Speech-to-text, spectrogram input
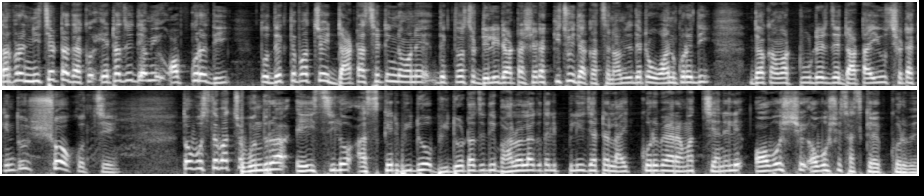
তারপরে নিচেরটা দেখো, এটা যদি আমি অফ করে দিই, তো দেখতে পাচ্ছ এই ডাটা সেটিংটা মানে দেখতে পাচ্ছ ডেলি ডাটা সেটা কিছুই দেখাচ্ছে না। আমি যদি এটা ওয়ান করে দিই, দেখো আমার টু ডের যে ডাটা ইউজ সেটা কিন্তু শো করছে। তো বুঝতে পারছ? বন্ধুরা, এই ছিল আজকের ভিডিও। ভিডিওটা যদি ভালো লাগে, তাহলে প্লিজ একটা লাইক করবে আর আমার চ্যানেলে অবশ্যই অবশ্যই সাবস্ক্রাইব করবে।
